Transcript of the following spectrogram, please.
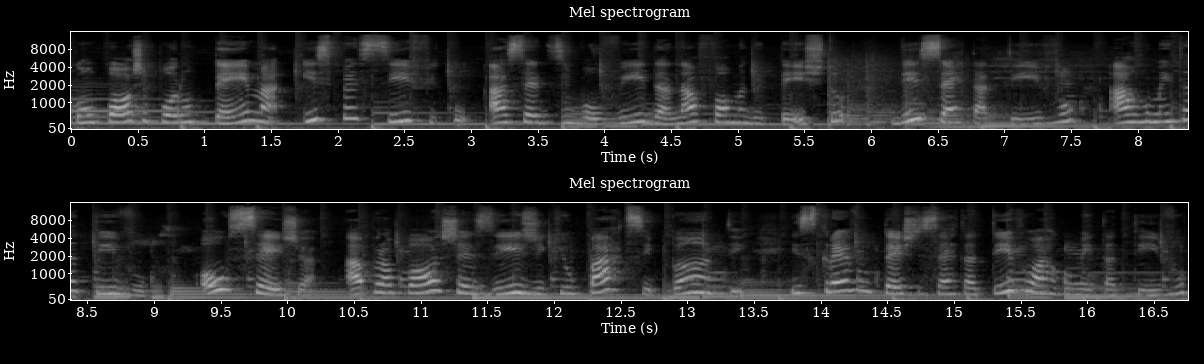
composta por um tema específico a ser desenvolvida na forma de texto dissertativo argumentativo, ou seja, a proposta exige que o participante escreva um texto dissertativo argumentativo,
